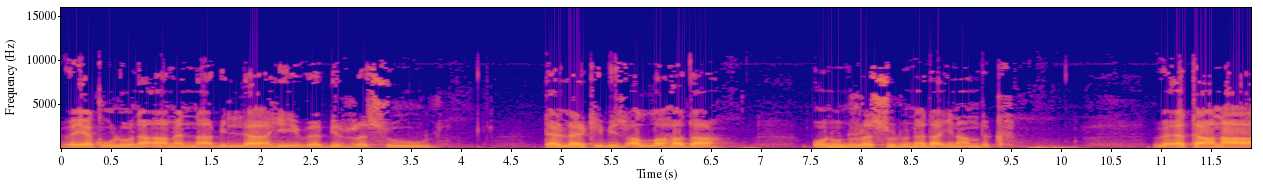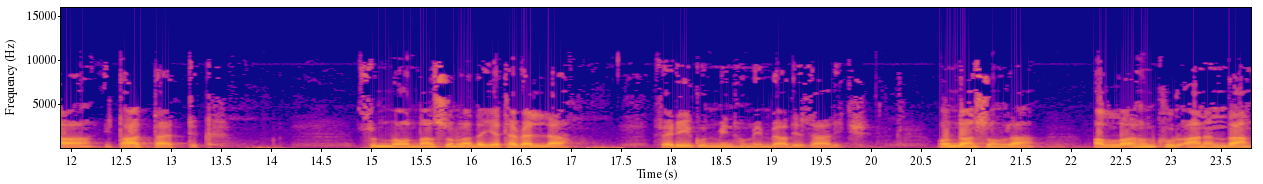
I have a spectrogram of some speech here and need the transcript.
Ve yekulune amennâ billahi ve bir resul. Derler ki biz Allah'a da onun Resulüne de inandık. Ve etana itaat da ettik. Sümme ondan sonra da yetevella ferikun minhum min ba'di zalik. Ondan sonra Allah'ın Kur'an'ından,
